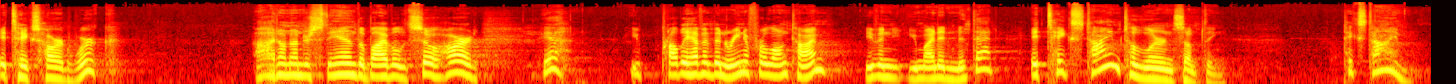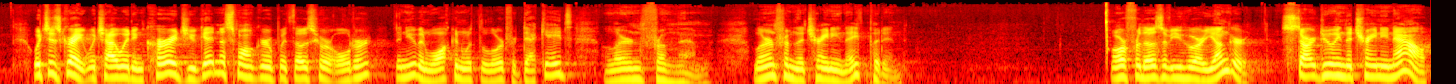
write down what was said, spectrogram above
it takes hard work. Oh, I don't understand the Bible, it's so hard. Yeah, you probably haven't been reading it for a long time. Even you might admit that. It takes time to learn something. It takes time which is great, which I would encourage you. Get in a small group with those who are older than you, have been walking with the Lord for decades. Learn from them, learn from the training they've put in. Or for those of you who are younger, start doing the training now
